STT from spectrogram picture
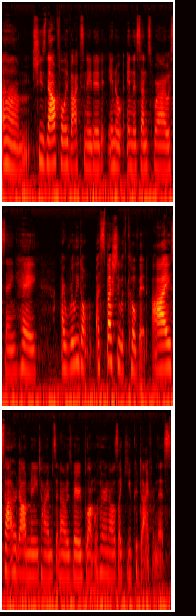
um, she's now fully vaccinated in a in a sense where I was saying, hey. I really don't, especially with COVID. I sat her down many times and I was very blunt with her and I was like, "You could die from this.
